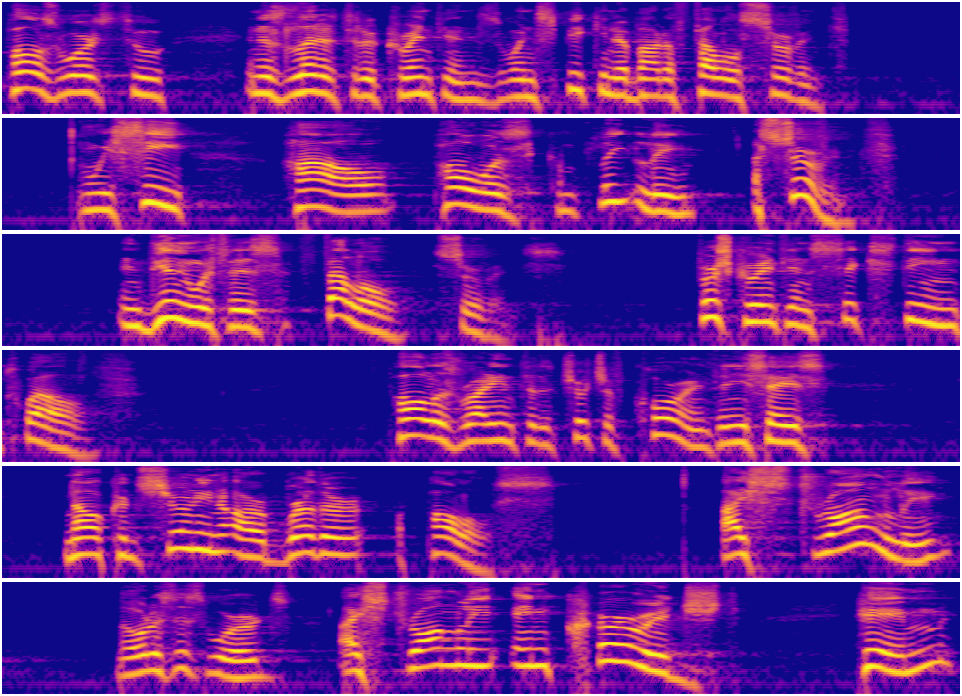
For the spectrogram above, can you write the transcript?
Paul's words to, in his letter to the Corinthians when speaking about a fellow servant. And we see how Paul was completely a servant in dealing with his fellow servants. 1 Corinthians 16 12. Paul is writing to the church of Corinth and he says, now, concerning our brother Apollos, I strongly, notice his words, I strongly encouraged him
